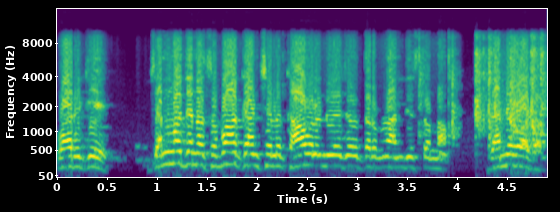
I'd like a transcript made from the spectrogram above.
వారికి జన్మదిన శుభాకాంక్షలు కావలి నియోజకవర్గం తరపున అందిస్తున్నాం. ధన్యవాదాలు.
